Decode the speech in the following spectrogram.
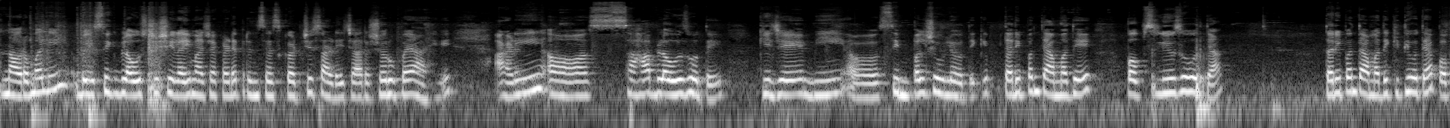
नॉर्मली बेसिक ब्लाऊजची शिलाई माझ्याकडे प्रिन्सेस कटची साडेचारशे रुपये आहे. आणि सहा ब्लाऊज होते की जे मी सिंपल शिवले होते की तरी पण त्यामध्ये पप स्लीव्ज होत्या. तरी पण त्यामध्ये किती होत्या? पप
